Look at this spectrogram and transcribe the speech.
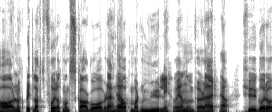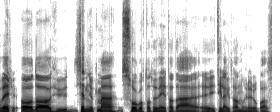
har nok blitt lagt for at man skal gå over det. Det er Ja. åpenbart mulig å gjennomføre det her. Ja. Hun går over, og da hun kjenner jo ikke meg så godt at hun vet at jeg, i tillegg til å ha Nord-Europas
